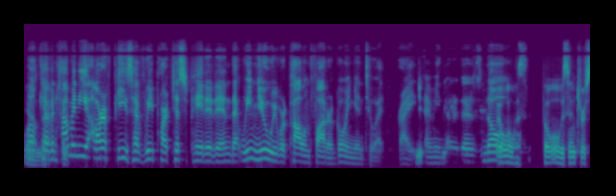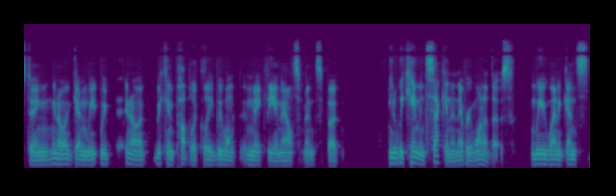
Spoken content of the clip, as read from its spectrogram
Well, Kevin, how many RFPs have we participated in that we knew we were column fodder going into it? Right. I mean, there, there's no. But what, was, but what was interesting, you know, again, we we you know we can publicly we won't make the announcements, but you know, we came in second in every one of those. We went against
